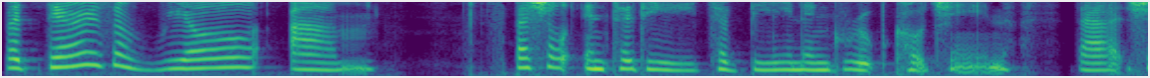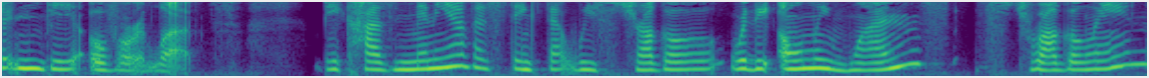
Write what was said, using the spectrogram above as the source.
But there is a real um, special entity to being in group coaching that shouldn't be overlooked because many of us think that we struggle, we're the only ones struggling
